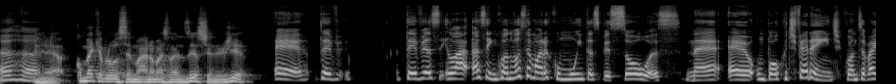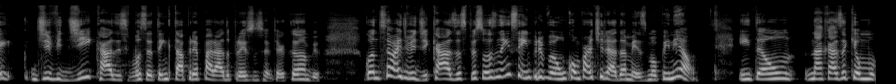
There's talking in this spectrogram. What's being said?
Uhum. É, como é que é pra você, Mayra, mais ou menos isso, de energia? É, teve, teve assim, assim, quando você mora com muitas pessoas, né, é um pouco diferente. Quando você vai dividir casa, você tem que estar preparado para isso no seu intercâmbio. Quando você vai dividir casa, as pessoas nem sempre vão compartilhar da mesma opinião. Então, na casa que eu,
